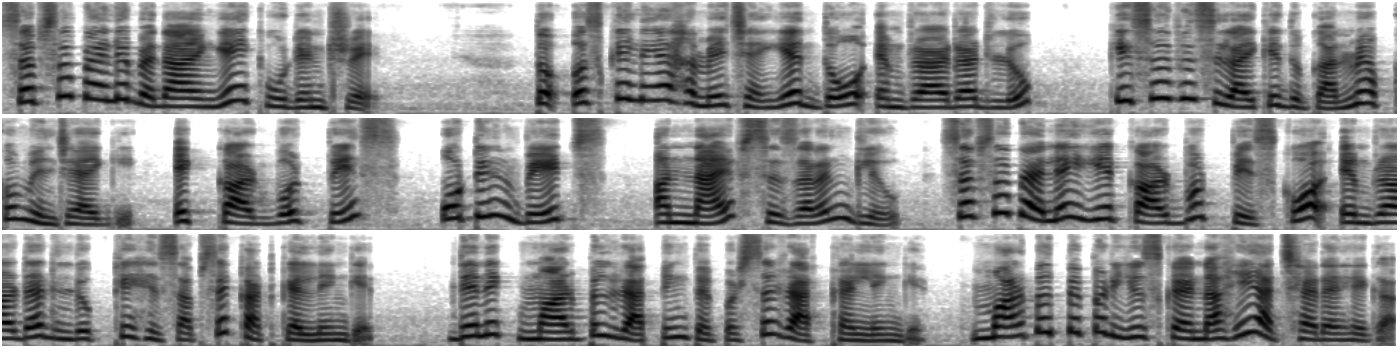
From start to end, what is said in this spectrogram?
सबसे पहले बनाएँगे एक वुडन ट्रे तो उसके लिए हमें चाहिए दो एम्ब्रॉयडर्ड लुक किसी भी सिलाई की दुकान में आपको मिल जाएगी। एक कार्डबोर्ड पीस फोर्टीन बेड्स और नाइफ सीजर एंड ग्लू सबसे पहले ये कार्डबोर्ड पीस को एम्ब्रॉयडर्ड लुक के हिसाब से कट कर लेंगे। देन एक मार्बल रैपिंग पेपर से रैप कर लेंगे। मार्बल पेपर यूज़ करना ही अच्छा रहेगा।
